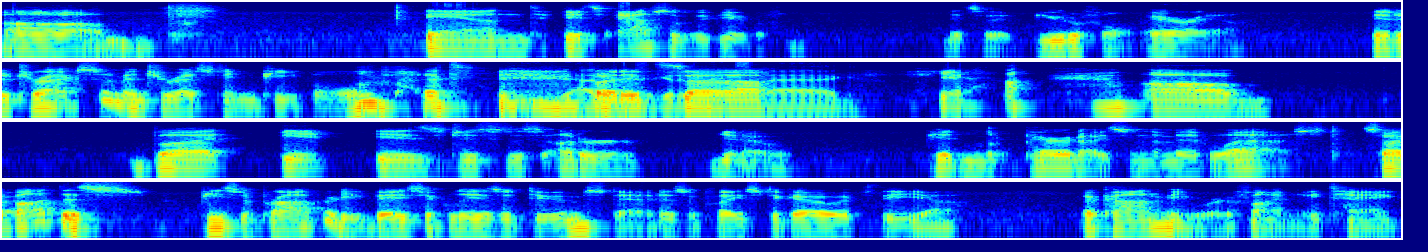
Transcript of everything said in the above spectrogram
Um, and it's absolutely beautiful. It's a beautiful area. It attracts some interesting people, but, Yeah, but it's a uh, bag. yeah. Um, but it is just this utter, you know, hidden little paradise in the Midwest. So I bought this piece of property basically as a doomstead, as a place to go if the uh, economy were to finally tank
